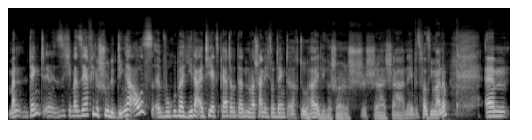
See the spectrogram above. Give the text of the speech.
Man denkt äh, sich immer sehr viele schöne Dinge aus, äh, worüber jeder IT-Experte dann wahrscheinlich so denkt, ach du heilige Sch Sch Sch Sch ne, wisst was ich meine. Ähm,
